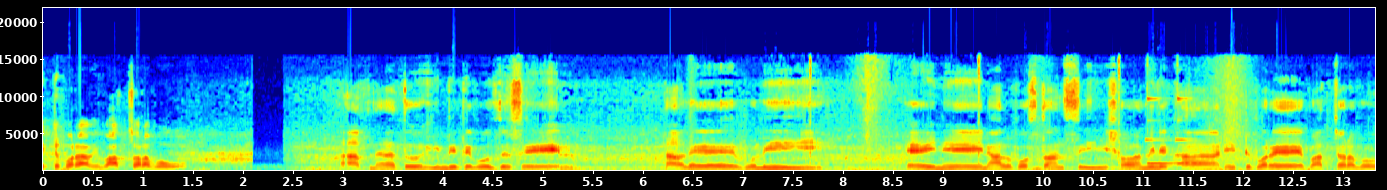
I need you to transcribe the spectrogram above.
একটু পরে আমি ভাত চড়াবো। আপনারা তো হিন্দিতে বলতেছেন। তাহলে বলি, এই নিন আলু পোস্ত আনছি, সবাই মিলে খান, একটু পরে ভাত চড়াবো।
